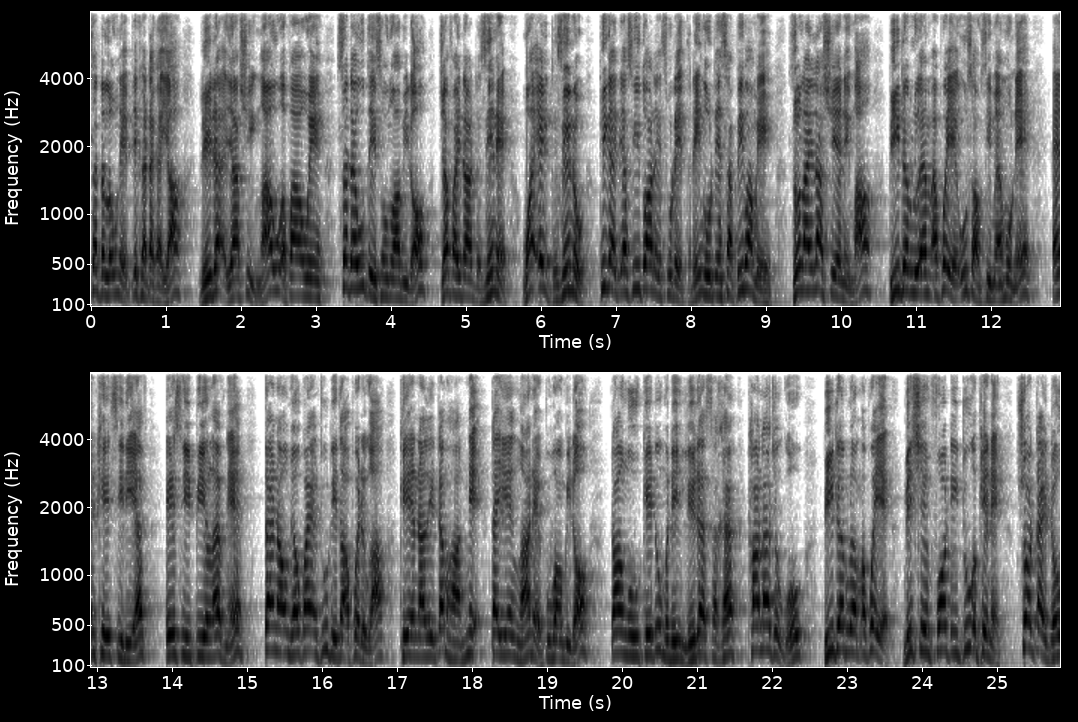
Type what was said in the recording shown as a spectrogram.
17လုံးနဲ့ပြစ်ခတ်တိုက်ခိုက်ရာလေးတပ်အရာရှိ9ဦးအပါအဝင်17ဦးသေဆုံးသွားပြီးတော့ Jet Fighter တစ်စင်းနဲ့ Y8 တစ်စင်းတို့ထိခိုက်ပျက်စီးသွားတယ်ဆိုတဲ့သတင်းကိုတင်ဆက်ပေးပါမယ်ဇွန်လလ10ရက်နေ့မှာ BWM အဖွဲ့ရဲ့ဦးဆောင်စီမံမှုနဲ့ MKCDF ACPLF နဲ့ တန်တောင်မြောက်ပိုင်းအထူးဒေသအဖွဲ့တို့က KNL တပ်မဟာ2တပ်ရင်း9နဲ့ပူးပေါင်းပြီးတော့တောင်ငူကေတုမဒီလေတပ်စခန်းဌာနချုပ်ကို BWM အဖွဲ့ရဲ့ Mission 42အဖြစ်နဲ့ short တိုက်ဒုံ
